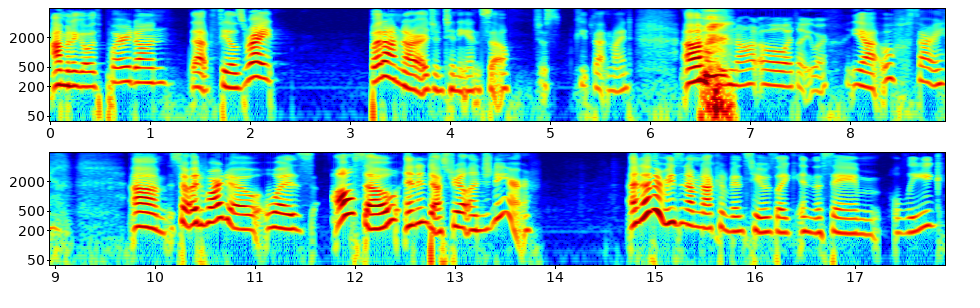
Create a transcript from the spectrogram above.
I'm going to go with Pueyrredon. That feels right. But I'm not Argentinian, so just keep that in mind. Um, You're not. Oh, I thought you were. yeah. Oh, sorry. Um, so Eduardo was also an industrial engineer. Another reason I'm not convinced he was like in the same league,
